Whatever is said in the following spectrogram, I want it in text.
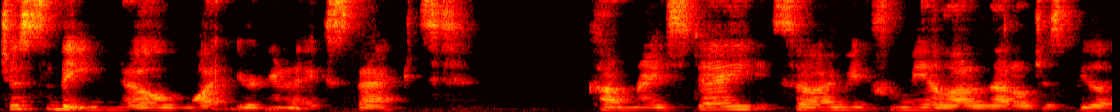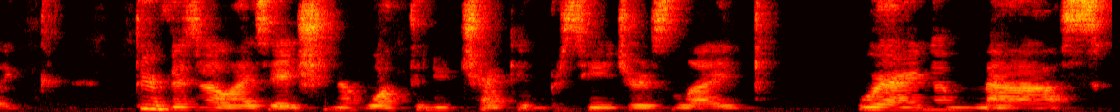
just so that you know what you're going to expect come race day. So I mean, for me, a lot of that'll just be like through visualization of what the new check-in procedure is like, wearing a mask,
